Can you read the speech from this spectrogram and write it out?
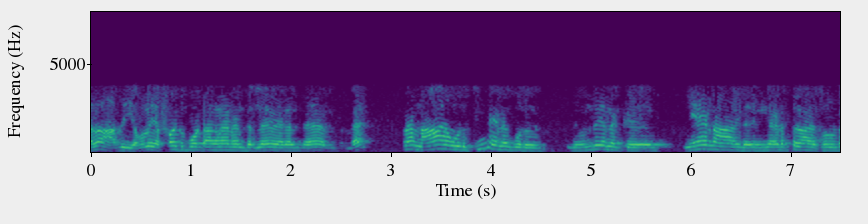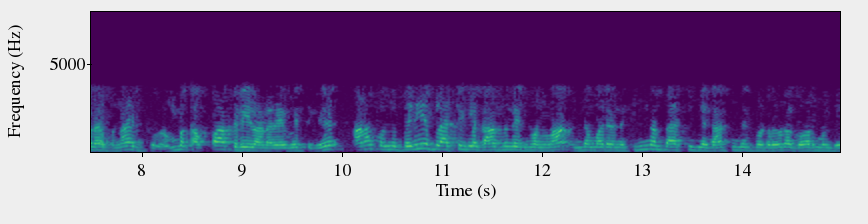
அதான் அது எவ்வளவு எஃபர்ட் போட்டாங்களான்னு தெரியல வேற எந்த தெரியல. ஆனா நான் ஒரு சின்ன எனக்கு ஒரு இது வந்து எனக்கு ஏன் நான் இதை இந்த இடத்துல நான் சொல்றேன் அப்படின்னா இது ரொம்ப தப்பா தெரியல நிறைய பேத்துக்கு. ஆனா கொஞ்சம் பெரிய பிளாஸ்டிக்ல கான்சென்ட்ரேட் பண்ணலாம். இந்த மாதிரியான சின்ன பிளாஸ்டிக்ல கான்சென்ட்ரேட் பண்றதோட கவர்மெண்ட்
